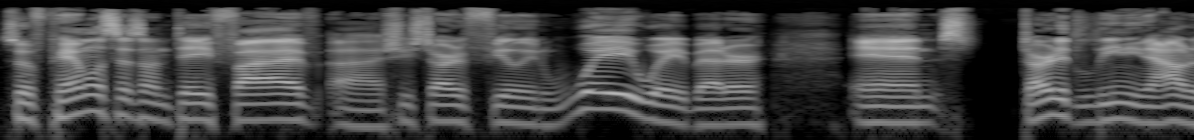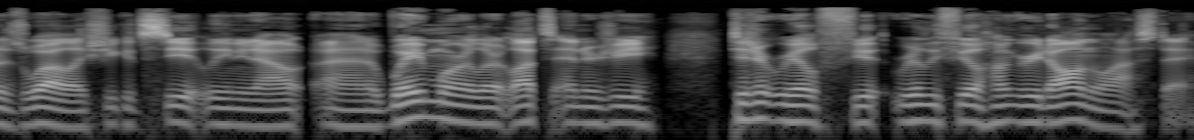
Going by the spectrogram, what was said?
So if Pamela says on day five, uh, she started feeling way, way better and started leaning out as well. Like she could see it leaning out, uh, way more alert, lots of energy. Didn't real feel, really feel hungry at all on the last day.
